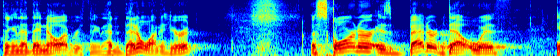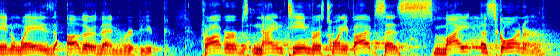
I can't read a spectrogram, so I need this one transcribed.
thinking that they know everything. They don't want to hear it. A scorner is better dealt with in ways other than rebuke. Proverbs 19 verse 25 says, smite a scorner.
